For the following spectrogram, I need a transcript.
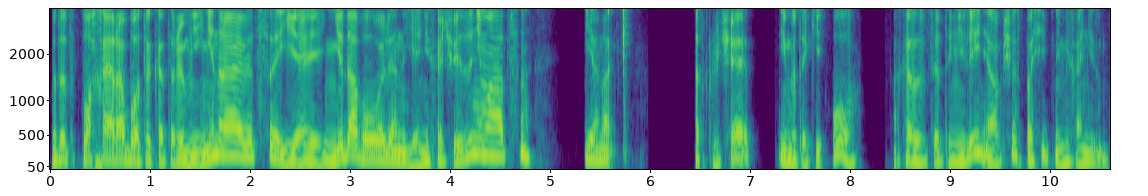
вот эта плохая работа, которая мне не нравится, я недоволен, я не хочу ей заниматься, и она отключает, и мы такие, о, оказывается, это не лень, а вообще спасительный механизм.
